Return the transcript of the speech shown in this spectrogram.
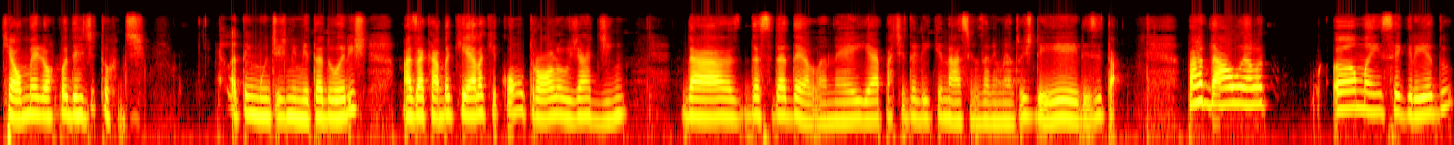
que é o melhor poder de todos. Ela tem muitos limitadores, mas acaba que ela que controla o jardim da, da cidadela, né? E é a partir dali que nascem os alimentos deles e tal. Pardal, ela ama em segredo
